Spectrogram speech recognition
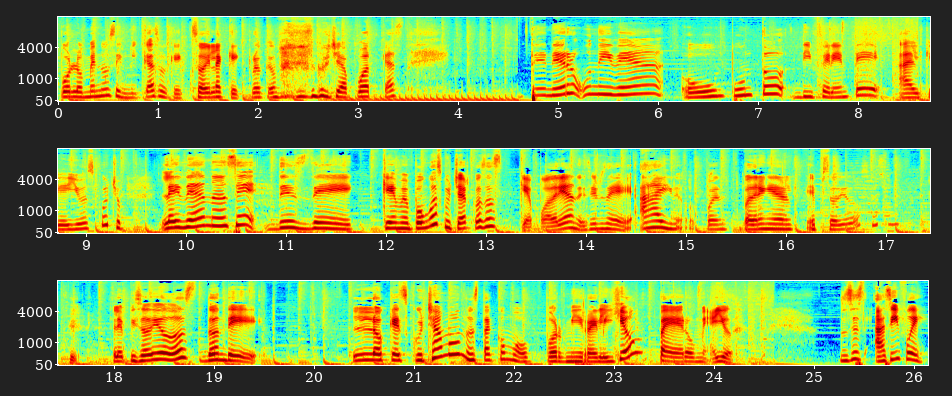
por lo menos en mi caso, que soy la que creo que más escucha podcast, tener una idea o un punto diferente al que yo escucho. La idea nace desde que me pongo a escuchar cosas que podrían decirse, ay, no, pues podrían ir al episodio 2. Sí. El episodio 2, donde lo que escuchamos no está como por mi religión, pero me ayuda. Entonces, así fue.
